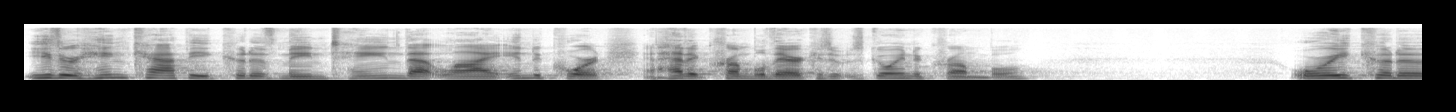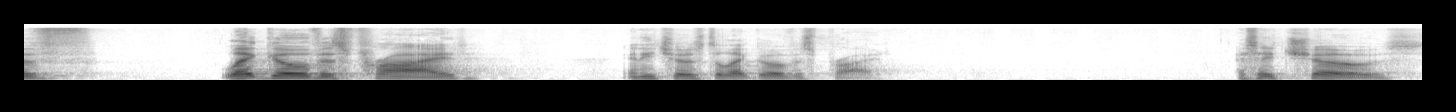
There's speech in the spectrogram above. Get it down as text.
Either Hincapie could have maintained that lie into court and had it crumble there because it was going to crumble, or he could have let go of his pride and he chose to let go of his pride. I say chose.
